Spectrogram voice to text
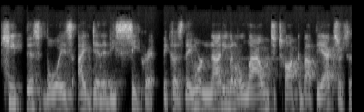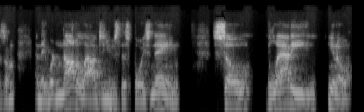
keep this boy's identity secret because they were not even allowed to talk about the exorcism and they were not allowed to use this boy's name. So Blatty, you know,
